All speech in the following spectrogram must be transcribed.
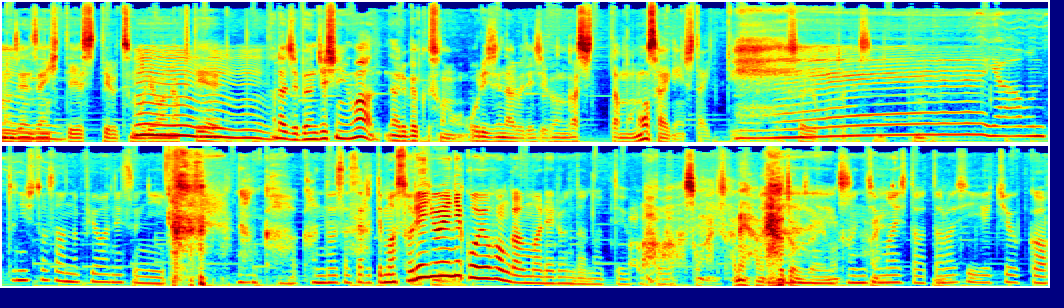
の全然否定してるつもりはなくて、ただ自分自身はなるべくそのオリジナルで自分が知ったものを再現したいっていうそういうことですね。うん、いや本当に人さんのピュアネスに なんか感動させられて、まあそれゆえにこういう本が生まれるんだなっていうことあそうなんですかね。ありがとうございます。感じました。はい、新しい YouTube 化、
